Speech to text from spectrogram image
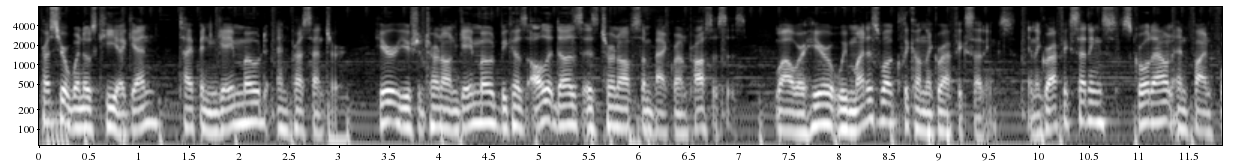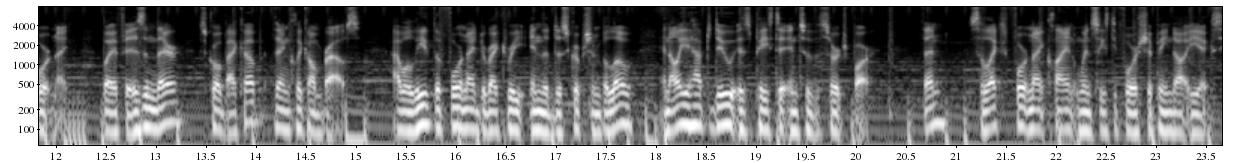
press your Windows key again, type in game mode and press enter. Here, you should turn on game mode because all it does is turn off some background processes. While we're here, we might as well click on the graphics settings. In the graphics settings, scroll down and find Fortnite, but if it isn't there, scroll back up, then click on browse. I will leave the Fortnite directory in the description below, and all you have to do is paste it into the search bar. Then, select Fortnite client win64 shipping.exe.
